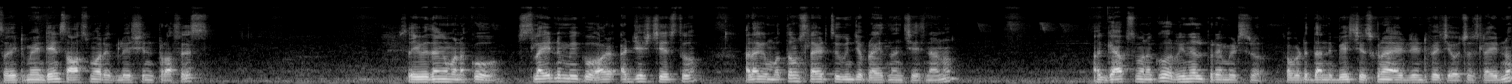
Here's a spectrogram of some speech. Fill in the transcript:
so it maintains osmoregulation process so ఈ విధంగా మనకు స్లైడ్ని మీకు అడ్జస్ట్ చేస్తూ అలాగే మొత్తం స్లైడ్ చూపించే ప్రయత్నం చేసినాను ఆ గ్యాప్స్ మనకు రీనల్ పిరమిడ్స్ కాబట్టి దాన్ని బేస్ చేసుకుని ఐడెంటిఫై చేయవచ్చు స్లైడ్ను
